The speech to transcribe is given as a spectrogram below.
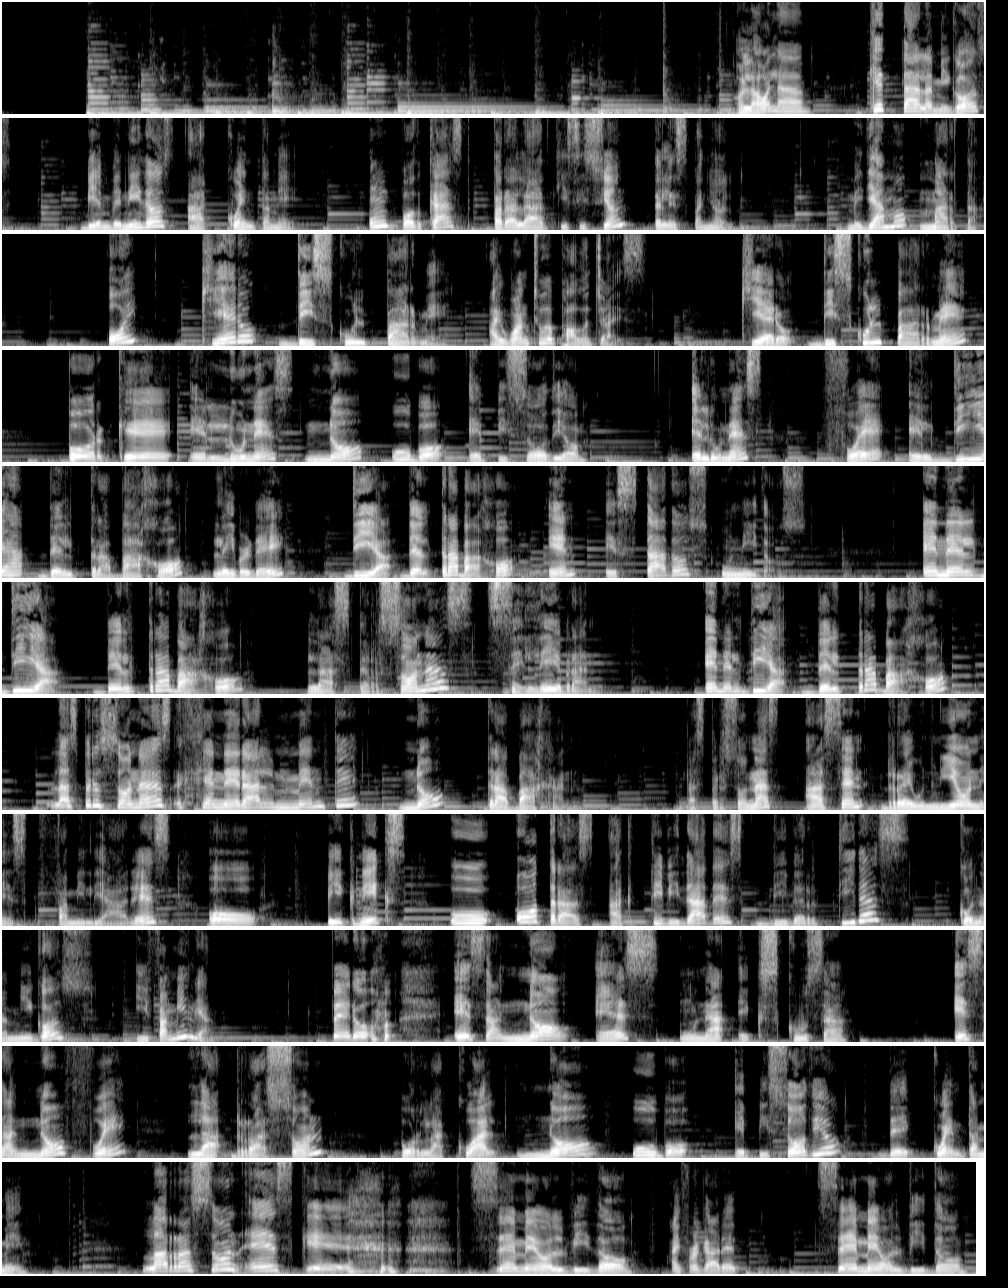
Hola, hola. ¿Qué tal amigos? Bienvenidos a Cuéntame, un podcast para la adquisición del español. Me llamo Marta. Hoy quiero disculparme. I want to apologize. Quiero disculparme porque el lunes no hubo episodio. El lunes fue el día del trabajo, Labor Day, día del trabajo en Estados Unidos. En el día del trabajo, las personas celebran. En el día del trabajo, las personas generalmente no trabajan. Las personas hacen reuniones familiares o picnics u otras actividades divertidas con amigos y familia. Pero esa no es una excusa. Esa no fue la razón por la cual no hubo episodio de Cuéntame. La razón es que se me olvidó. I forgot it. Se me olvidó.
